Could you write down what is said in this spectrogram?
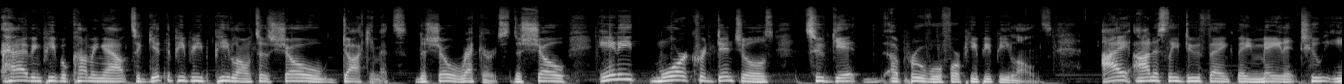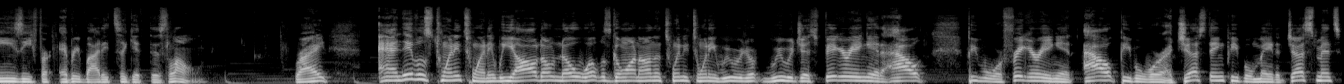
having people coming out to get the PPP loan to show documents, to show records, to show any more credentials to get approval for PPP loans. I honestly do think they made it too easy for everybody to get this loan. Right? And it was 2020. We all don't know what was going on in 2020. We were we were just figuring it out. People were figuring it out. People were adjusting. People made adjustments.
